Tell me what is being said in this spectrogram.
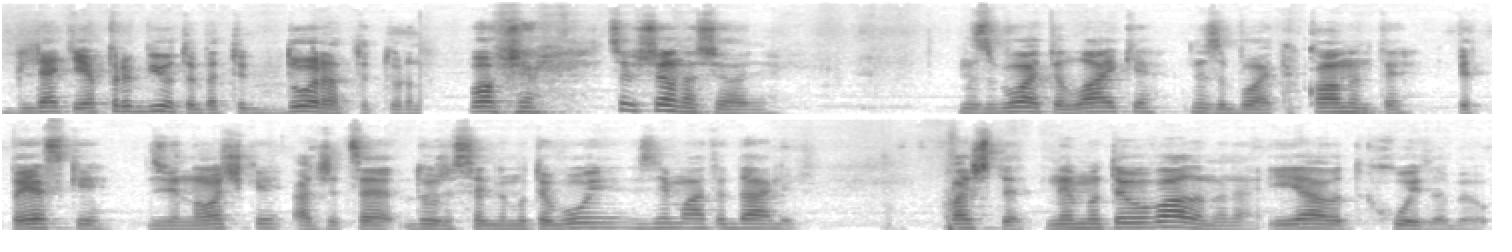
Блядь, я приб'ю тебе, ти дура, ти турна. В общем, це все на сьогодні. Не забувайте лайки, не забувайте коменти, підписки, дзвіночки, адже це дуже сильно мотивує знімати далі. Бачите, не мотивували мене, і я от хуй забив.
